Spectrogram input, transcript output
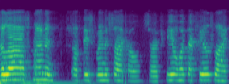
The last moment of this lunar cycle. So feel what that feels like.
